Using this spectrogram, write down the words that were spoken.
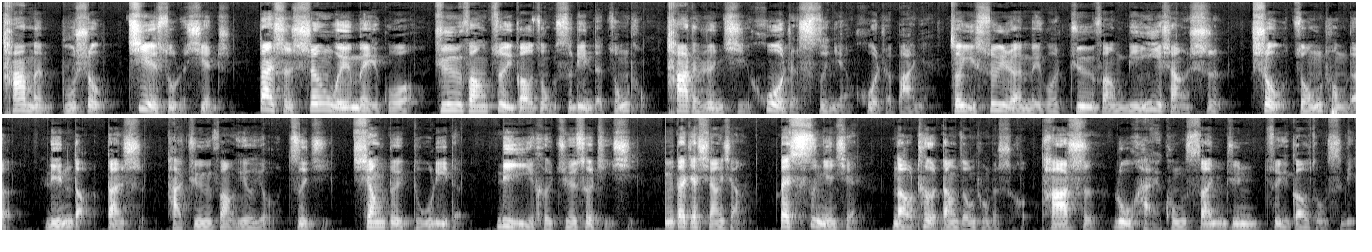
他们不受借数的限制。但是，身为美国军方最高总司令的总统，他的任期或者四年，或者八年。所以，虽然美国军方名义上是受总统的领导，但是他军方又有自己相对独立的利益和决策体系。因为大家想想，在四年前老特当总统的时候，他是陆海空三军最高总司令，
